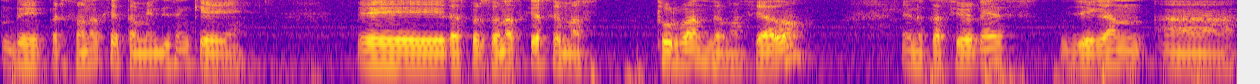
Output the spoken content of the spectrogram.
de personas que también dicen que eh, las personas que se masturban demasiado en ocasiones llegan a,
